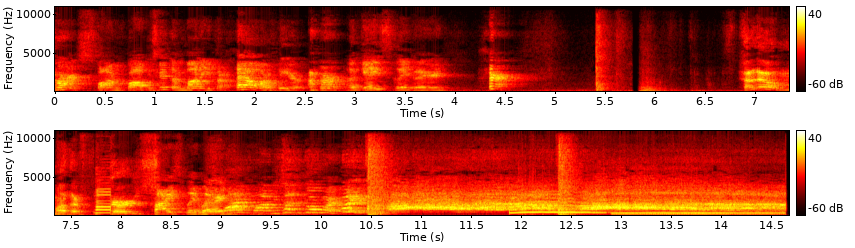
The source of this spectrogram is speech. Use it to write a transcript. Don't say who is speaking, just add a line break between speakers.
Alright, SpongeBob, let's get the money the hell out of here! okay, Squidward.
Hello, motherfuckers!
Hi, Squidward.
SpongeBob, you shut the door in my face!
